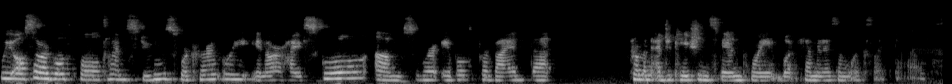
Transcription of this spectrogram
We also are both full time students. We're currently in our high school, um, so we're able to provide that from an education standpoint what feminism looks like to us.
